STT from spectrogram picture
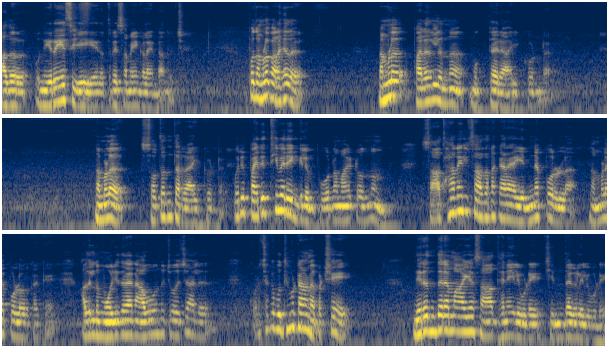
അത് ഒന്ന് ഇറേസ് ചെയ്യുകയായിരുന്നു. അത്രയും സമയം കളയണ്ടെന്ന് വെച്ചു. അപ്പോൾ നമ്മൾ പറഞ്ഞത് നമ്മൾ പലരിൽ നിന്ന് മുക്തരായിക്കൊണ്ട് നമ്മൾ സ്വതന്ത്രരായിക്കൊണ്ട് ഒരു പരിധിവരെയെങ്കിലും പൂർണമായിട്ടൊന്നും സാധാരണയിൽ സാധാരണക്കാരായ എന്നെപ്പോലുള്ള നമ്മളെപ്പോലുള്ളവർക്കൊക്കെ അതിൽ നിന്ന് മോചിതരാനാവുമെന്ന് ചോദിച്ചാൽ കുറച്ചൊക്കെ ബുദ്ധിമുട്ടാണ്. പക്ഷേ നിരന്തരമായ സാധനയിലൂടെ ചിന്തകളിലൂടെ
